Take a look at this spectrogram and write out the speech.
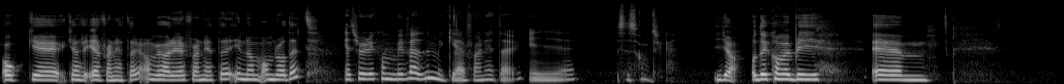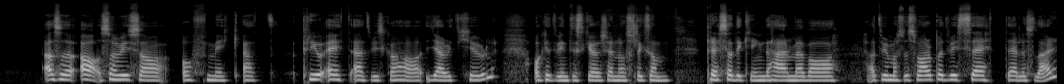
Och eh, kanske erfarenheter om vi har erfarenheter inom området. Jag tror det kommer bli väldigt mycket erfarenheter i säsong tre. Ja, och det kommer bli... ehm, alltså, ja, som vi sa off mic att prio ett är att vi ska ha jävligt kul och att vi inte ska känna oss liksom pressade kring det här med vad, att vi måste svara på ett visst sätt eller sådär.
